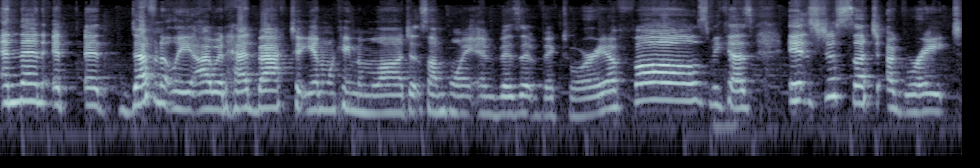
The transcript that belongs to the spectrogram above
And then it, it definitely I would head back to Animal Kingdom Lodge at some point and visit Victoria Falls because it's just such a great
